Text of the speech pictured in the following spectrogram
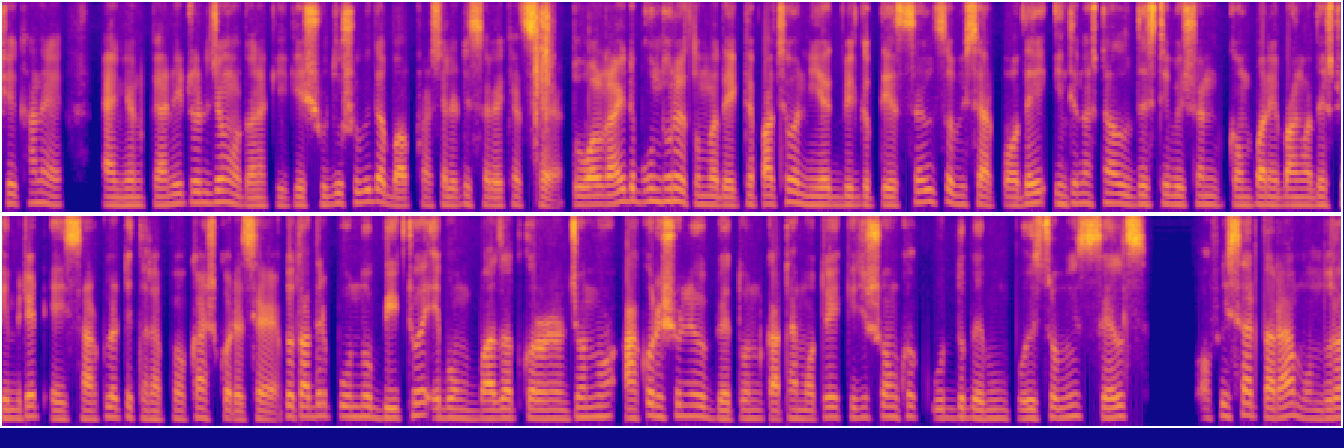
সেখানে একজন ক্যান্ডিডেটের জন্য তারা কি কি সুযোগ সুবিধা বা ফ্যাসিলিটিস রেখেছে। তো অলরাইট বন্ধুরা, তোমরা দেখতে পাচ্ছ নিয়োগ বিজ্ঞপ্তি সেলস অফিসার পদে international distribution company Bangladesh limited এই সার্কুলারটি তারা প্রকাশ করেছে। তো তাদের পণ্য বিক্রয় এবং বাজারকরণের জন্য আকর্ষণীয় বেতন কাঠামোতে কিছু সংখ্যক উদ্যোগ এবং পরিশ্রমী সেলস অফিসার তারা বন্ধুরা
